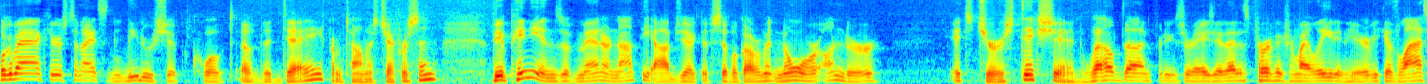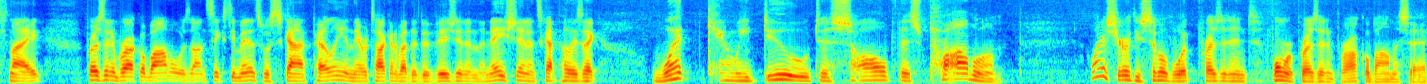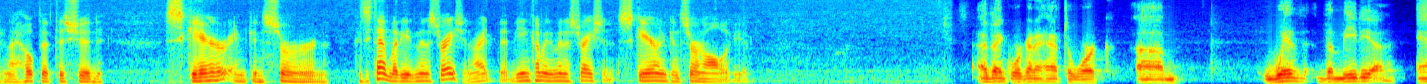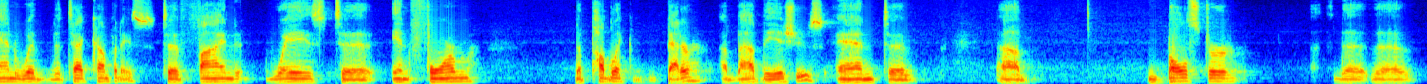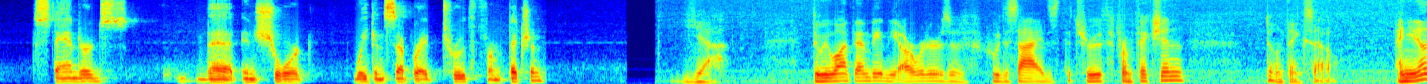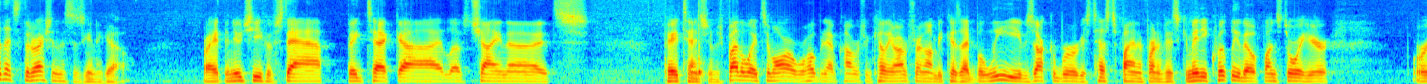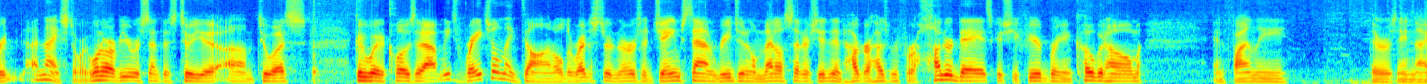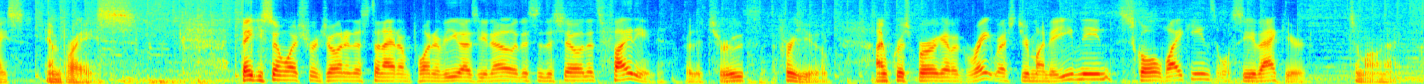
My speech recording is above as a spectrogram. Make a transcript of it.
Welcome back. Here's tonight's leadership quote of the day from Thomas Jefferson. The opinions of men are not the object of civil government, nor under its jurisdiction. Well done, producer AJ. That is perfect for my lead in here because last night, President Barack Obama was on 60 Minutes with Scott Pelley, and they were talking about the division in the nation. And Scott Pelley's like, What can we do to solve this problem? I want to share with you some of what President, former President Barack Obama said, and I hope that this should scare and concern, because he's talking about the administration, right? The, the incoming administration, scare and concern all of you. I think we're going to have to work um, with the media and with the tech companies to find ways to inform the public better about the issues and to uh, bolster the, the standards that ensure we can separate truth from fiction. Yeah. Do we want them being the arbiters of who decides the truth from fiction? Don't think so. And you know that's the direction this is going to go, right? The new chief of staff, big tech guy, loves China. It's pay attention. Which, by the way, tomorrow we're hoping to have Congressman Kelly Armstrong on because I believe Zuckerberg is testifying in front of his committee. Quickly, though, fun story here, or a nice story. One of our viewers sent this to you, um, to us. Good way to close it out. Meets Rachel McDonald, a registered nurse at Jamestown Regional Medical Center. She didn't hug her husband for 100 days because she feared bringing COVID home. And finally, there's a nice embrace. Thank you so much for joining us tonight on Point of View. As you know, this is the show that's fighting for the truth for you. I'm Chris Berg. Have a great rest of your Monday evening. Skol Vikings, we'll see you back here tomorrow night.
